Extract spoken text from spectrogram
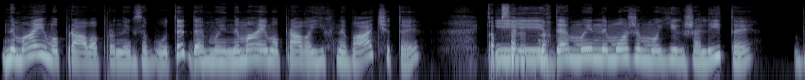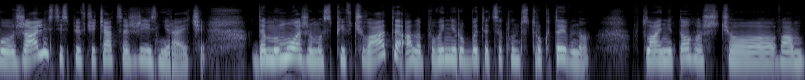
не маємо права про них забути, де ми не маємо права їх не бачити, Абсолютно. і де ми не можемо їх жаліти. Бо жалість і співчуття це ж різні речі, де ми можемо співчувати, але повинні робити це конструктивно в плані того, що вам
